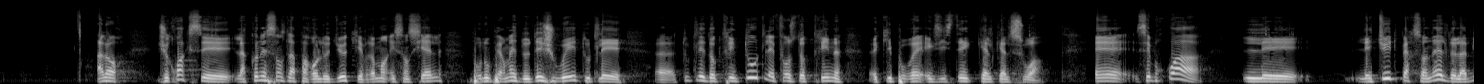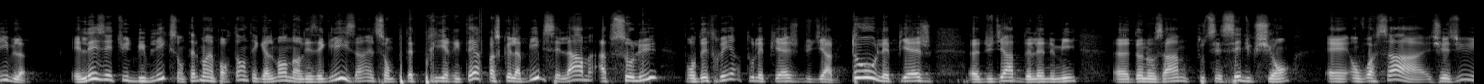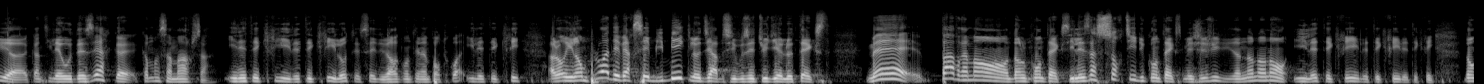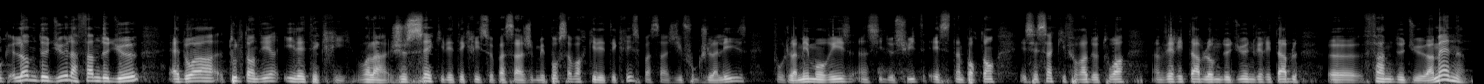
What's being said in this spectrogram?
Alors, je crois que c'est la connaissance de la parole de Dieu qui est vraiment essentielle pour nous permettre de déjouer toutes les, euh, toutes les doctrines, toutes les fausses doctrines euh, qui pourraient exister, quelles qu'elles soient. Et c'est pourquoi l'étude personnelle de la Bible et les études bibliques sont tellement importantes également dans les églises. Hein. elles sont peut-être prioritaires parce que la Bible, c'est l'arme absolue pour détruire tous les pièges du diable, tous les pièges euh, du diable, de l'ennemi de nos âmes, toutes ces séductions et on voit ça, Jésus, euh, quand il est au désert, comment ça marche ça? Il est écrit, il est écrit, l'autre essaie de lui raconter n'importe quoi, il est écrit. Alors il emploie des versets bibliques, le diable, si vous étudiez le texte mais pas vraiment dans le contexte. Il les a sortis du contexte. Mais Jésus dit non, non, non, il est écrit, il est écrit, il est écrit. Donc l'homme de Dieu, la femme de Dieu, elle doit tout le temps dire il est écrit. Voilà, je sais qu'il est écrit ce passage. Mais pour savoir qu'il est écrit ce passage, il faut que je la lise, il faut que je la mémorise, ainsi de suite. Et c'est important. Et c'est ça qui fera de toi un véritable homme de Dieu, une véritable euh, femme de Dieu. Amen.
